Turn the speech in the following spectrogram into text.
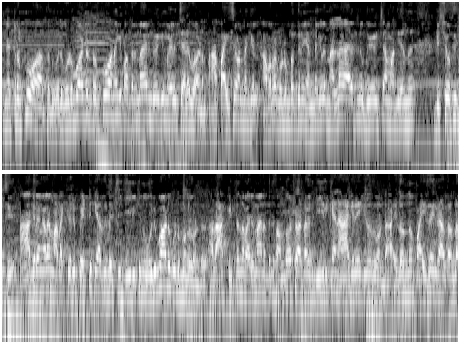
പിന്നെ ട്രിപ്പ് പോകാത്തത്. ഒരു കുടുംബമായിട്ട് ട്രിപ്പ് പോകണമെങ്കിൽ പന്ത്രണ്ടായിരം രൂപയ്ക്ക് മേളിൽ ചെലവ് വേണം ആ പൈസ ഉണ്ടെങ്കിൽ അവരുടെ കുടുംബത്തിന് എന്തെങ്കിലും നല്ല കാര്യത്തിന് ഉപയോഗിച്ചാൽ മതിയെന്ന് വിശ്വസിച്ച് ആഗ്രഹങ്ങളെ മടക്കി ഒരു പെട്ടിക്കകത്ത് വെച്ച് ജീവിക്കുന്ന ഒരുപാട് കുടുംബങ്ങളുണ്ട്. അത് ആ കിട്ടുന്ന വരുമാനത്തിൽ സന്തോഷമായിട്ട് അവർ ജീവിക്കാൻ ആഗ്രഹിക്കുന്നത് കൊണ്ടാണ് ഇതൊന്നും പൈസ ഇല്ലാത്തതുകൊണ്ട്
